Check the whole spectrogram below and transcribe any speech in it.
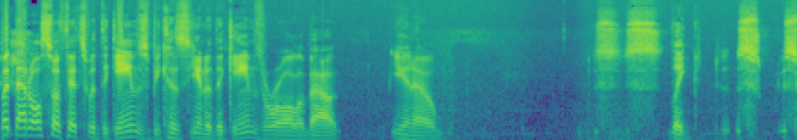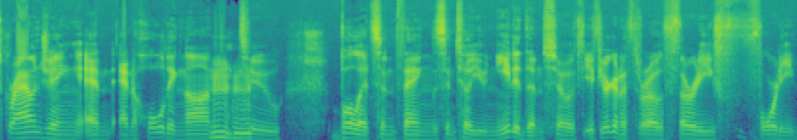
But that also fits with the games because you know the games were all about you know s- s- like s- scrounging and and holding on Mhm. to bullets and things until you needed them so if, if you're going to throw 30 40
